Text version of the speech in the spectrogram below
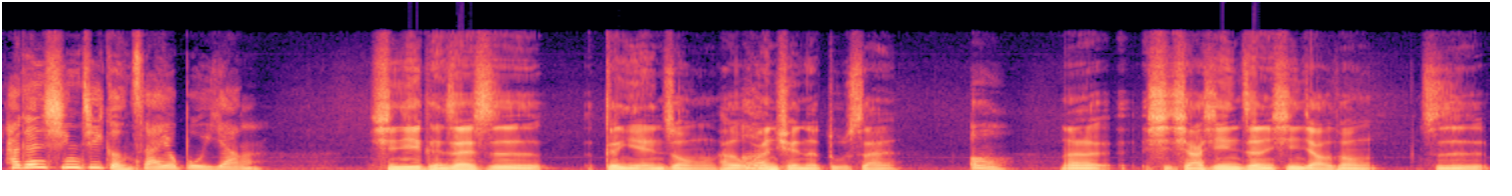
它跟心肌梗塞又不一样。心肌梗塞是。更严重，它是完全的堵塞。哦，那狭心症、心绞痛是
